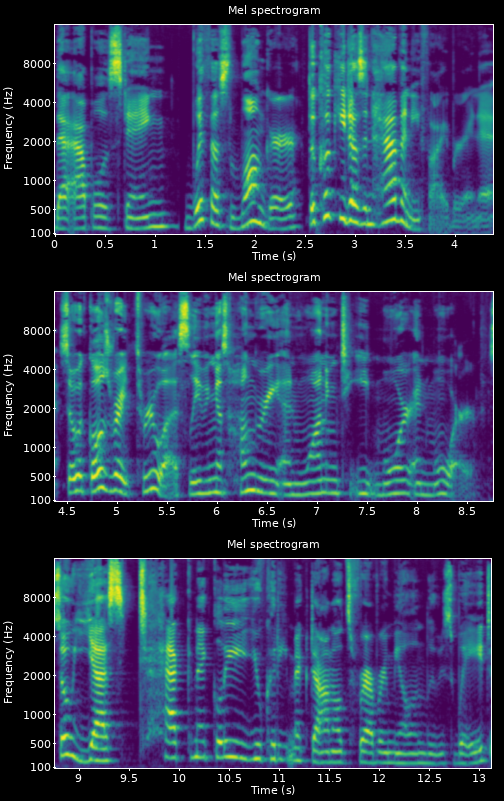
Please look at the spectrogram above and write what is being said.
that apple is staying with us longer. The cookie doesn't have any fiber in it. So it goes right through us, leaving us hungry and wanting to eat more and more. So yes, technically you could eat McDonald's for every meal and lose weight,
